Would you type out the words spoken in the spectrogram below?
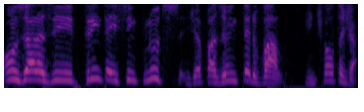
11 horas e 35 minutos, a gente vai fazer um intervalo. A gente volta já.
